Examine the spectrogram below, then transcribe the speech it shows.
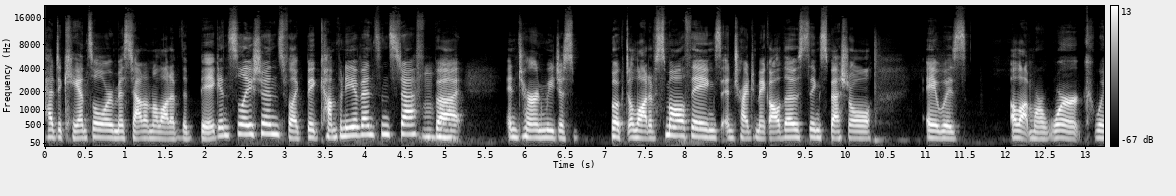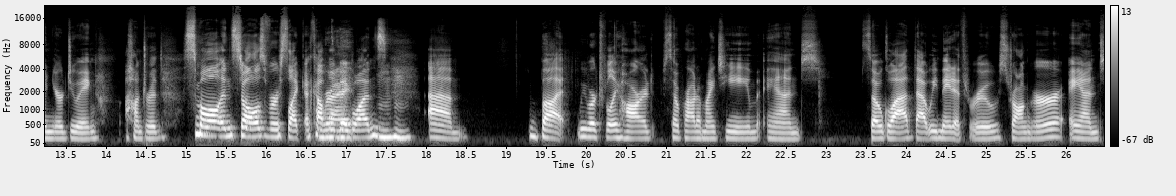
had to cancel or missed out on a lot of the big installations for like big company events and stuff. Mhm. But in turn, we just booked a lot of small things and tried to make all those things special. It was a lot more work when you're doing a hundred small installs versus like a couple Right. big ones. Mm-hmm. Um, but we worked really hard. So proud of my team and so glad that we made it through stronger. And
